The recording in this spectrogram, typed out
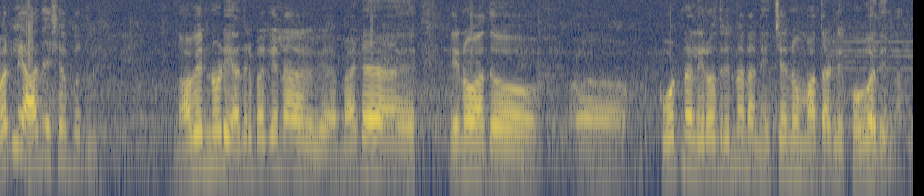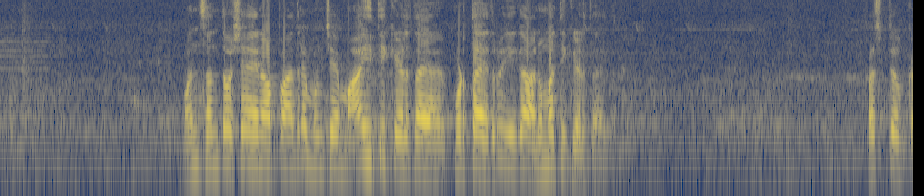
ಬರಲಿ, ಆದೇಶ ಬರಲಿ. ನಾವೇನು ನೋಡಿ ಅದ್ರ ಬಗ್ಗೆ ನಾ ಮ್ಯಾಟರ್ ಏನೋ ಅದು ಕೋರ್ಟ್ನಲ್ಲಿ ಇರೋದ್ರಿಂದ ನಾನು ಹೆಚ್ಚೇನು ಮಾತಾಡ್ಲಿಕ್ಕೆ ಹೋಗೋದಿಲ್ಲ. ಒಂದು ಸಂತೋಷ ಏನಪ್ಪ ಅಂದರೆ, ಮುಂಚೆ ಮಾಹಿತಿ ಕೇಳ್ತಾ, ಕೊಡ್ತಾ ಇದ್ರು, ಈಗ ಅನುಮತಿ ಕೇಳ್ತಾ ಇದ್ದಾರೆ. ಫಸ್ಟ್ ಕ,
